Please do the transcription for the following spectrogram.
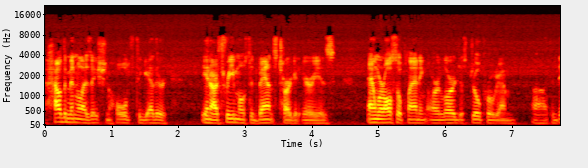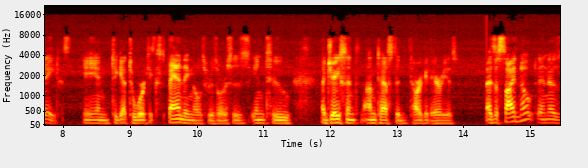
how the mineralization holds together in our three most advanced target areas and we're also planning our largest drill program uh, to date and to get to work expanding those resources into adjacent untested target areas. As a side note, and as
